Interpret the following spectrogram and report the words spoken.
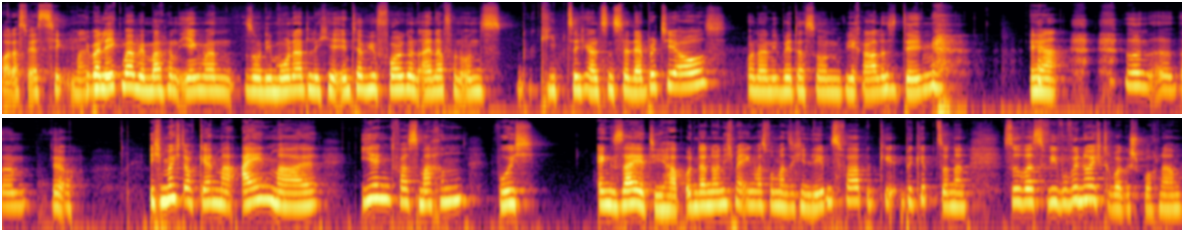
Boah, das wäre sick, Mann. Überleg mal, wir machen irgendwann so die monatliche Interviewfolge und einer von uns gibt sich als ein Celebrity aus und dann wird das so ein virales Ding. ja. Und äh, dann, ja. Ich möchte auch gern mal einmal irgendwas machen, wo ich Anxiety habe und dann noch nicht mehr irgendwas, wo man sich in Lebensfahr begibt, sondern sowas wie, wo wir neulich drüber gesprochen haben,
